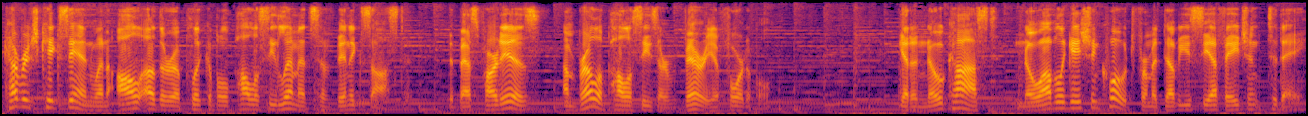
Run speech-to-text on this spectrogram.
coverage kicks in when all other applicable policy limits have been exhausted. The best part is, umbrella policies are very affordable. Get a no cost, no obligation quote from a WCF agent today.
